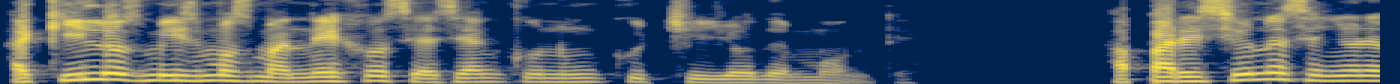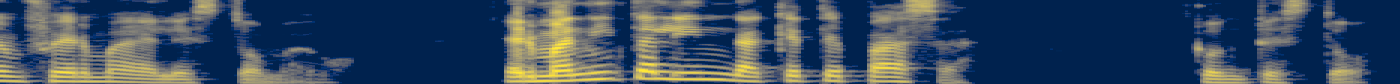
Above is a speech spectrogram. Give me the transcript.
Aquí los mismos manejos se hacían con un cuchillo de monte. Apareció una señora enferma del estómago. Hermanita linda, ¿qué te pasa? Contestó,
